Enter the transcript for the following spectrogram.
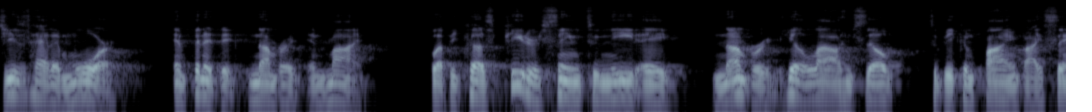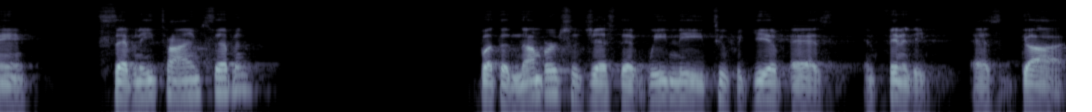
Jesus had a more infinite number in mind. But because Peter seemed to need a number, he allowed himself to be confined by saying 70 times 7 but the number suggests that we need to forgive as infinity, as God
